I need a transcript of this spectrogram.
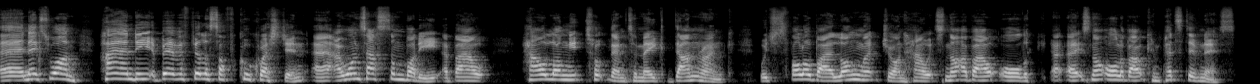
Uh, next one. Hi, Andy. A bit of a philosophical question. Uh, I once asked somebody about how long it took them to make Dan rank, which is followed by a long lecture on how it's not about all the uh, it's not all about competitiveness,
